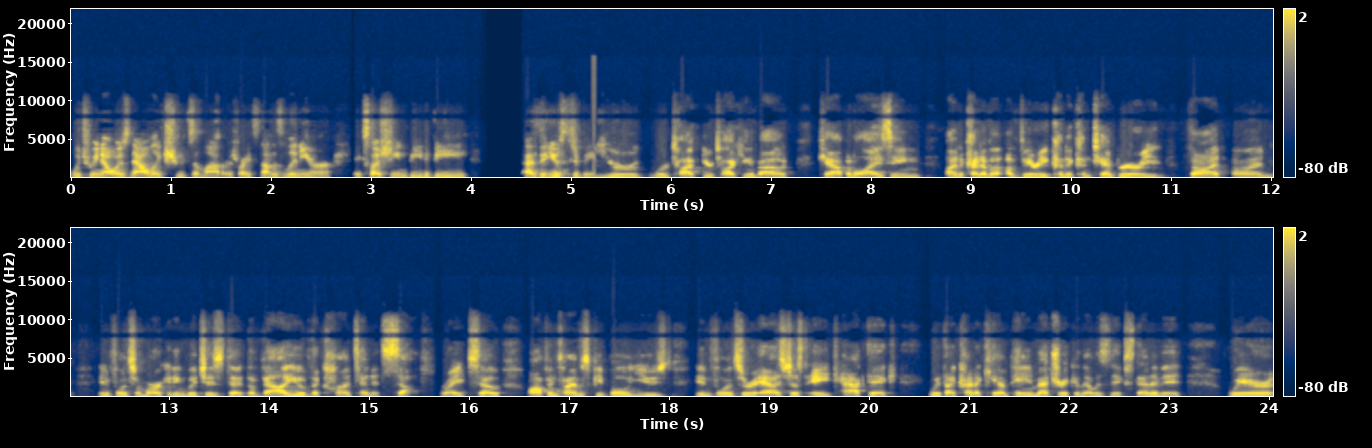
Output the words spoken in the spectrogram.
which we know is now like Chutes and Ladders, right? It's not as linear, especially in B2B as it used to be. You're, we're talk, you're talking about capitalizing on a kind of a, a very kind of contemporary thought on influencer marketing, which is the, the value of the content itself, right? So oftentimes people use influencer as just a tactic with a kind of campaign metric, and that was the extent of it. Where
